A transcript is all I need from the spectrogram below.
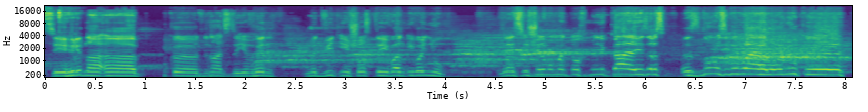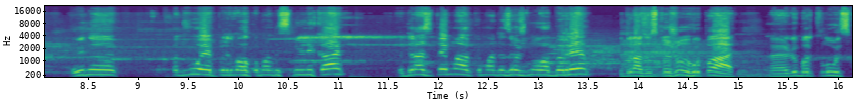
цієї гри на е, 11 Євген Медвідь і 6 Іван Іванюк. Зараз ще момент у Хмельника і зараз знову забиває Голованюк. е, Він е, подвоє перевагу команди Смільника. Одразу тема команда з Рожнова бере. Одразу скажу, група е, Люберт Луцьк,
